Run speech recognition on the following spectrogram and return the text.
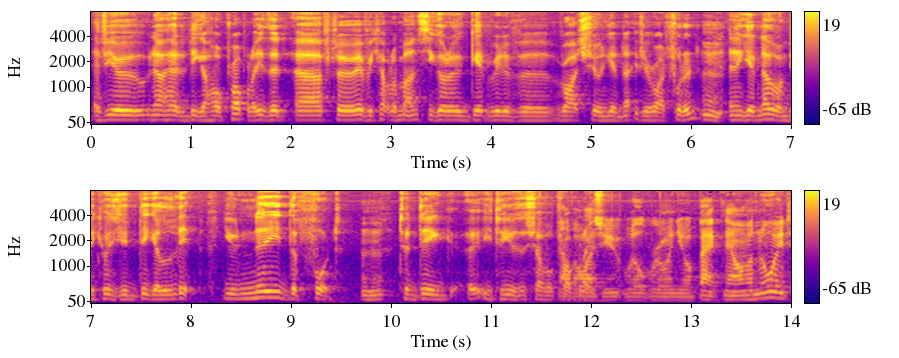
if you know how to dig a hole properly, that after every couple of months you've got to get rid of a right shoe and get ano- if you're right-footed, Mm. and then get another one because you dig a lip. You need the foot to dig uh, to use the shovel properly. Mm-hmm. Otherwise, you will ruin your back. Now, I'm annoyed.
